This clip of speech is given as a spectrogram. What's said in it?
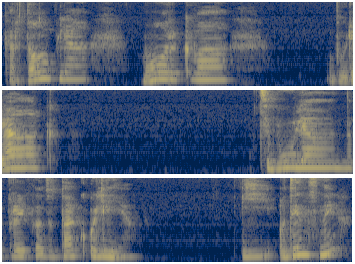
картопля, морква, буряк, цибуля, наприклад, так, олія. І один з них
